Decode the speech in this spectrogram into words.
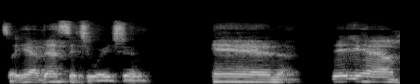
So you have that situation. And there you have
